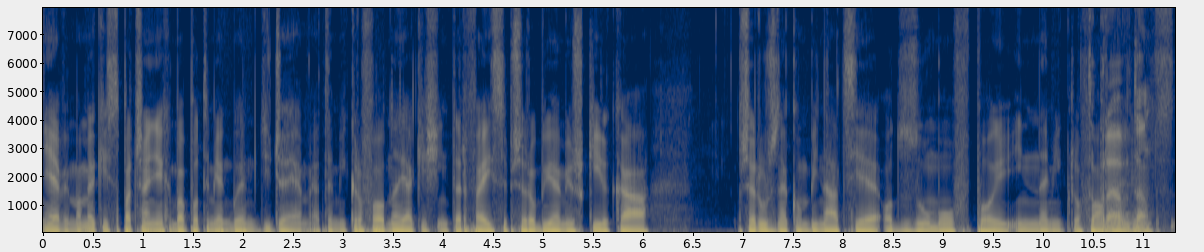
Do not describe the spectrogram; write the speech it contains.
nie wiem, mam jakieś spaczenie chyba po tym, jak byłem DJ-em. Ja te mikrofony, jakieś interfejsy przerobiłem już kilka, przeróżne kombinacje od zoomów po inne mikrofony. prawda. Więc,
